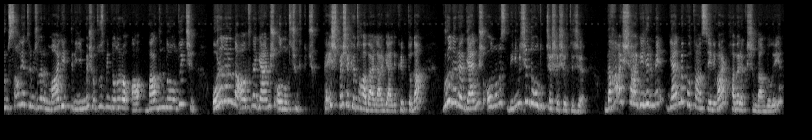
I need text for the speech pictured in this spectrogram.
kurumsal yatırımcıların maliyetleri 25-30 bin dolar bandında olduğu için oraların da altına gelmiş olmamız çünkü peş peşe kötü haberler geldi kriptodan. Buralara gelmiş olmamız benim için de oldukça şaşırtıcı. Daha aşağı gelir mi? Gelme potansiyeli var haber akışından dolayı.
